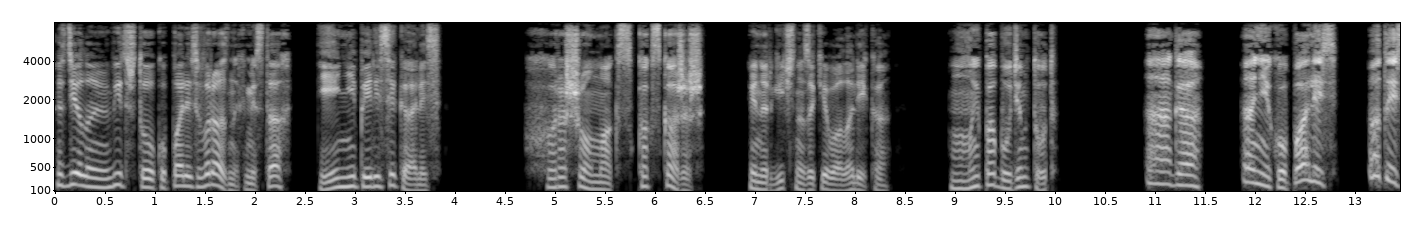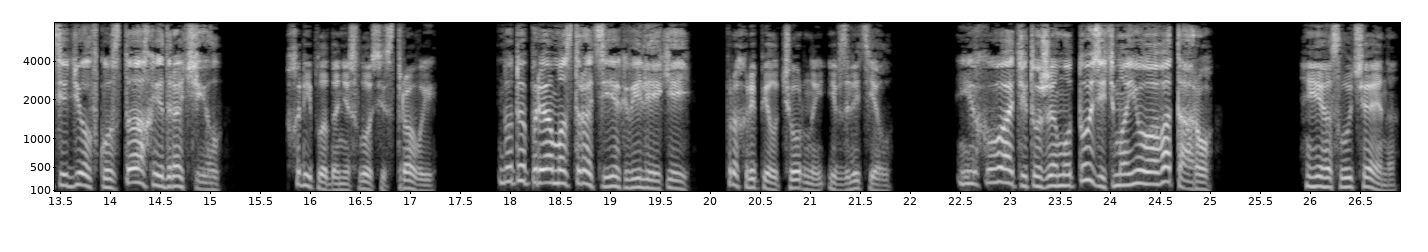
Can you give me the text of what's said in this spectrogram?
Сделаем вид, что купались в разных местах и не пересекались». «Хорошо, Макс, как скажешь», — энергично закивала Лика. «Мы побудем тут». «Ага, они купались, а ты сидел в кустах и дрочил», — хрипло донеслось из травы. «Да ты прямо стратег великий!» — прохрипел черный и взлетел. «И хватит уже мутузить мою аватару!» «Я случайно»,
